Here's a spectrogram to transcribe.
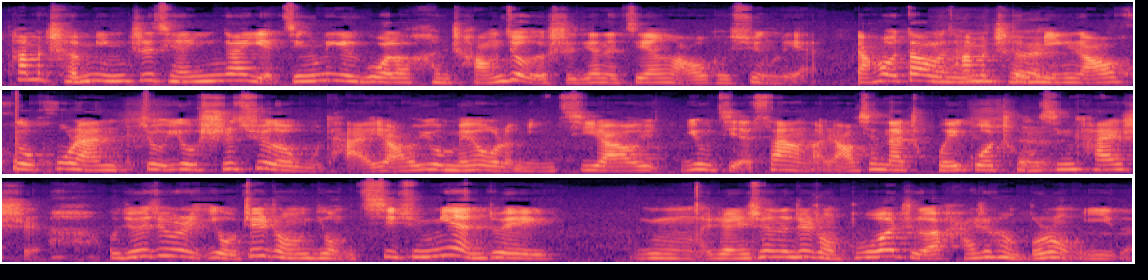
他们成名之前，应该也经历过了很长久的时间的煎熬和训练。然后到了他们成名，然后又忽然就又失去了舞台，然后又没有了名气，然后又解散了，然后现在回国重新开始。我觉得就是有这种勇气去面对，嗯，人生的这种波折，还是很不容易的。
